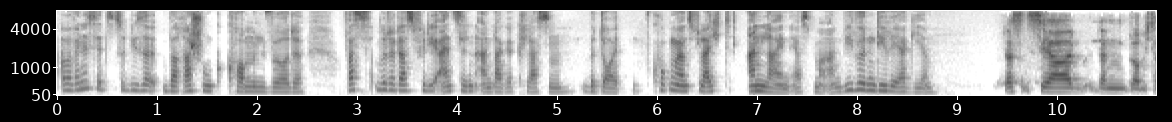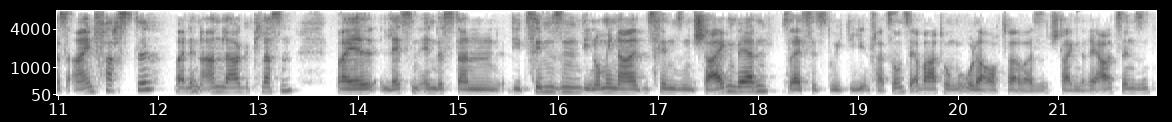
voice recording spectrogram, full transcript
Aber wenn es jetzt zu dieser Überraschung kommen würde, was würde das für die einzelnen Anlageklassen bedeuten? Gucken wir uns vielleicht Anleihen erstmal an. Wie würden die reagieren? Das ist ja dann, glaube ich, das Einfachste bei den Anlageklassen, weil letzten Endes dann die Zinsen, die nominalen Zinsen steigen werden, sei es jetzt durch die Inflationserwartungen oder auch teilweise steigende Realzinsen.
